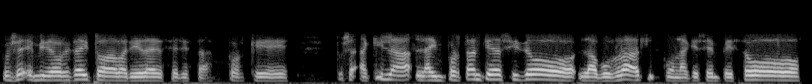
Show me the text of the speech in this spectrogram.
Pues en Vidaurreta hay toda variedad de cereza, porque pues aquí la, la importante ha sido la burlat, con la que se empezó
